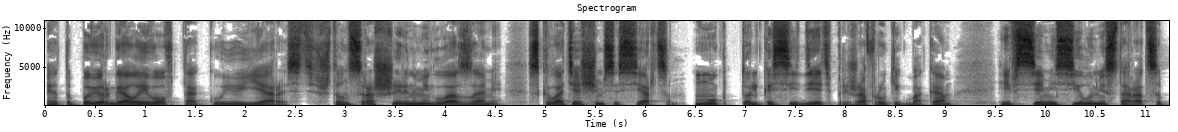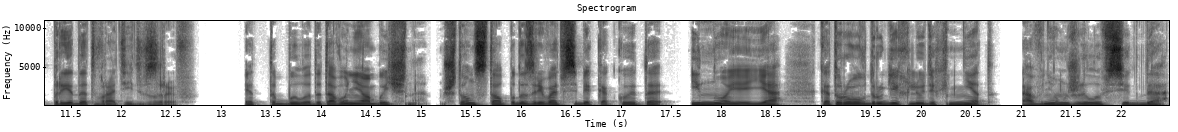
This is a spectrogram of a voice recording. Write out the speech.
это повергало его в такую ярость, что он с расширенными глазами, с колотящимся сердцем мог только сидеть, прижав руки к бокам, и всеми силами стараться предотвратить взрыв. Это было до того необычно, что он стал подозревать в себе какое-то иное «я», которого в других людях нет, а в нем жило всегда.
